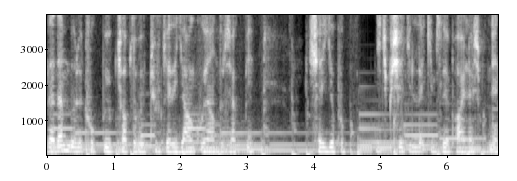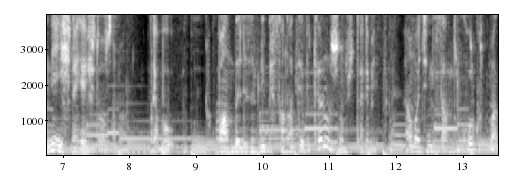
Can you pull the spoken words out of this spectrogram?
Neden böyle çok büyük çaplı ve Türkiye'de yankı uyandıracak bir şey yapıp hiçbir şekilde kimseye paylaşmak? Ne, ne işine geçti o zaman? Ya bu vandalizm değil bir sanat ya bu terör sonuçta hani bir amacın insanları korkutmak.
